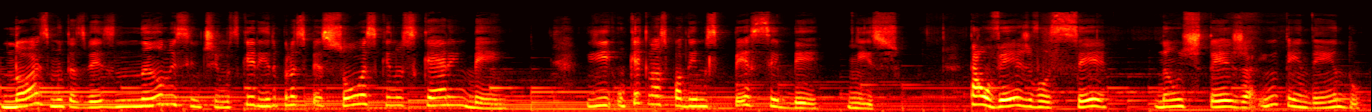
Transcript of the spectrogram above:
Nós muitas vezes não nos sentimos queridos pelas pessoas que nos querem bem. E o que é que nós podemos perceber nisso? Talvez você não esteja entendendo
